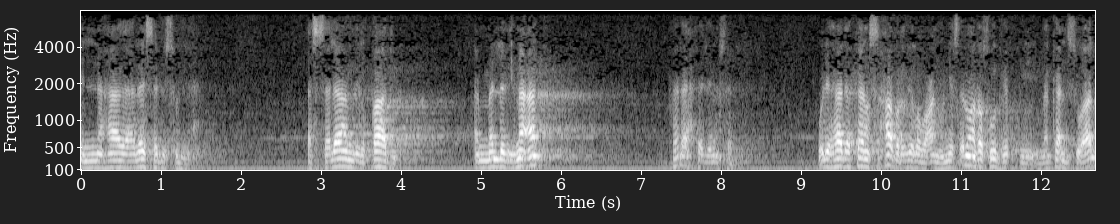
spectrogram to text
إن هذا ليس بسنة. السلام للقادم. أما الذي معك فلا يحتاج أن يسلم ولهذا كان الصحابة رضي الله عنهم يسألون الرسول في مكان السؤال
